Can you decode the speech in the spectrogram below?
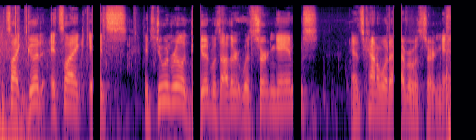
It's like good. It's like it's it's doing really good with other with certain games, and it's kind of whatever with certain games.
